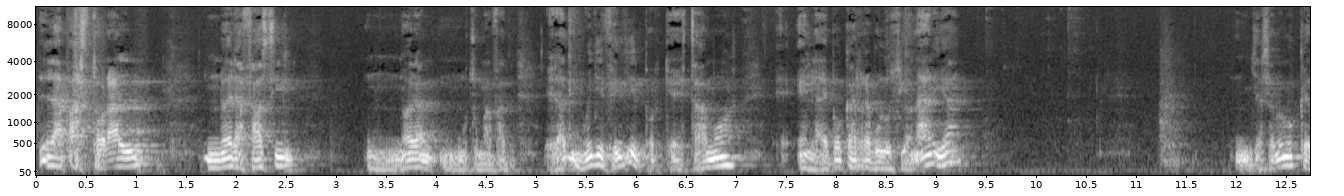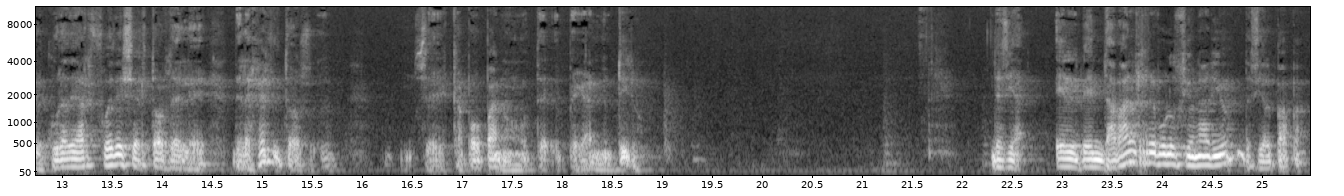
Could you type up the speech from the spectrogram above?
la pastoral no era fácil, no era mucho más fácil, era muy difícil porque estábamos en la época revolucionaria. Ya sabemos que el cura de Ars fue desertor del, del ejército, se escapó para no pegar ni un tiro. Decía, el vendaval revolucionario, decía el Papa,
